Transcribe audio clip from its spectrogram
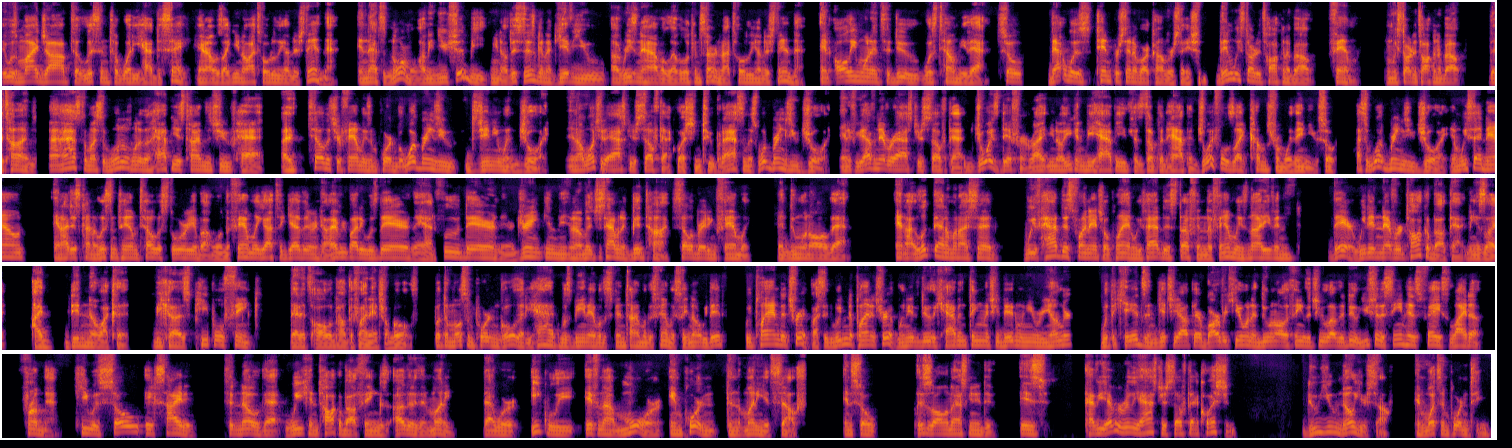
It was my job to listen to what he had to say. And I was like, You know, I totally understand that. And that's normal. I mean, you should be, you know, this is going to give you a reason to have a level of concern. And I totally understand that. And all he wanted to do was tell me that. So that was 10% of our conversation. Then we started talking about family and we started talking about the times. I asked him, I said, "One of one of the happiest times that you've had? I tell that your family is important, but what brings you genuine joy? And I want you to ask yourself that question too. But I asked him this, what brings you joy? And if you have never asked yourself that, joy is different, right? You know, you can be happy because something happened. Joyful is like comes from within you. So I said, what brings you joy? And we sat down and I just kind of listened to him tell the story about when the family got together and how everybody was there and they had food there and they were drinking, you know, just having a good time, celebrating family and doing all of that. And I looked at him and I said, We've had this financial plan, we've had this stuff, and the family's not even there. We didn't ever talk about that. And he's like, I didn't know I could because people think that it's all about the financial goals. But the most important goal that he had was being able to spend time with his family. So, you know what we did? We planned a trip. I said, we need to plan a trip. We need to do the cabin thing that you did when you were younger with the kids and get you out there barbecuing and doing all the things that you love to do. You should have seen his face light up from that. He was so excited to know that we can talk about things other than money that were equally, if not more important than the money itself. And so this is all I'm asking you to do is have you ever really asked yourself that question? Do you know yourself and what's important to you?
